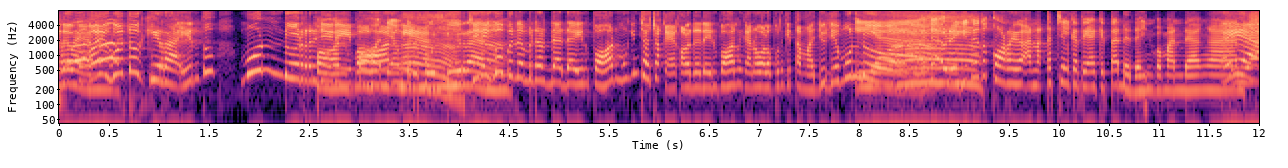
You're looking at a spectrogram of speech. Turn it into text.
ada. Pokoknya gue tuh kirain tuh mundur jadi Pohon-pohon yang pohonnya. bermunduran. Jadi gue bener-bener dadain pohon. Mungkin cocok ya kalau dadain pohon kan walaupun kita maju dia mundur. Iya. Enggak udah gitu tuh koreo anak kecil ketika kita dadahin pemandangan. Iya.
